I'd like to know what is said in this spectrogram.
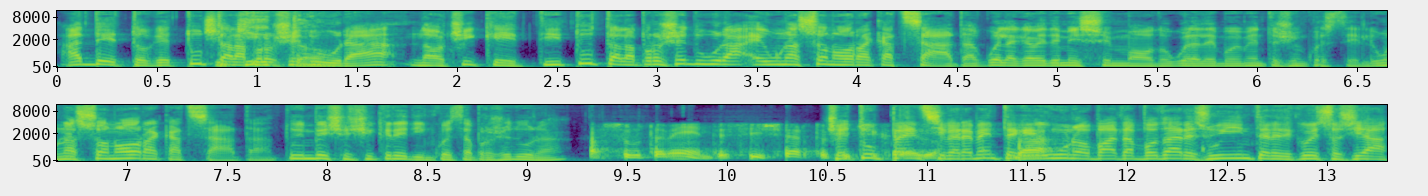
ha detto che tutta la Cicchitto. procedura, no, Cicchetti, tutta la procedura è una sonora cazzata, quella che avete messo in moto, quella del Movimento 5 Stelle, una sonora cazzata. Tu invece ci credi in questa procedura? Assolutamente, sì, certo. Cioè tu pensi credo. veramente Ma- che uno vada a votare su internet e questo sia,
